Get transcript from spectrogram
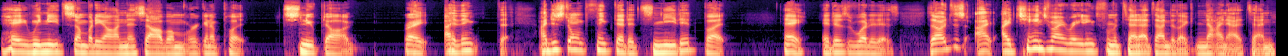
hey, we need somebody on this album. We're going to put Snoop Dogg, right? I think that, I just don't think that it's needed, but hey, it is what it is. So I just I, I changed my ratings from a 10 out of 10 to like 9 out of 10,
